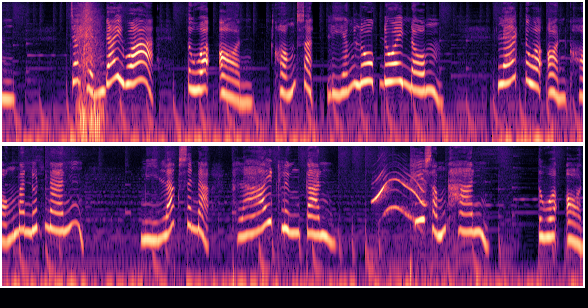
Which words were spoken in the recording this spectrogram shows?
น จะเห็นได้ว่า ตัวอ่อนของสัตว์เลี้ยงลูกด้วยนม และตัวอ่อนของมนุษย์นั้น มีลักษณะคล้ายคลึงกัน ที่สำคัญ ตัวอ่อน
